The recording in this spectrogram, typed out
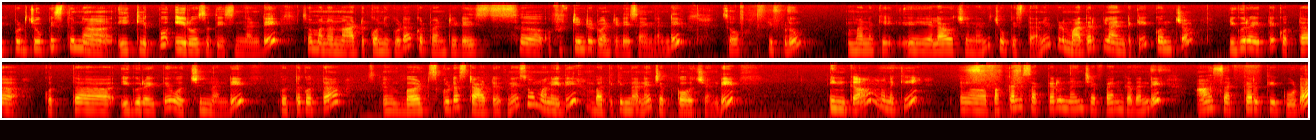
ఇప్పుడు చూపిస్తున్న ఈ క్లిప్ ఈ రోజు తీసిందండి. సో మనం నాటుకొని కూడా ఒక twenty days fifteen to twenty days అయిందండి. సో ఇప్పుడు మనకి ఎలా వచ్చిందని చూపిస్తాను. ఇప్పుడు మదర్ ప్లాంట్కి కొంచెం ఇగురైతే కొత్త కొత్త ఇగురైతే వచ్చిందండి. కొత్త కొత్త బర్డ్స్ కూడా స్టార్ట్ అవుతున్నాయి. సో మనం ఇది బతికిందనే చెప్పుకోవచ్చండి. ఇంకా మనకి పక్కన చక్కెర ఉందని చెప్పాను కదండి. ఆ చక్కెరకి కూడా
